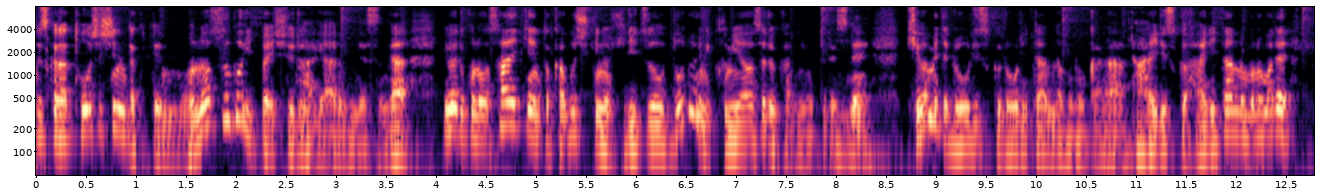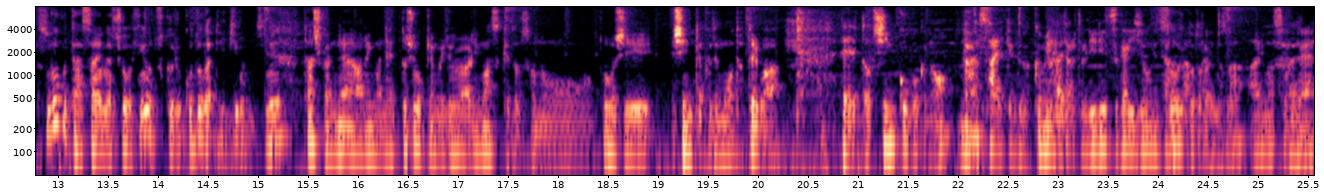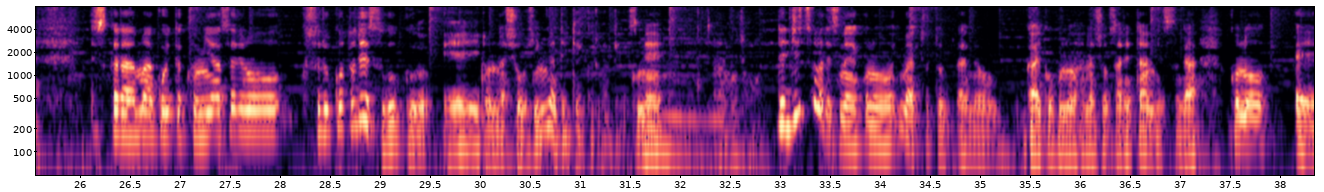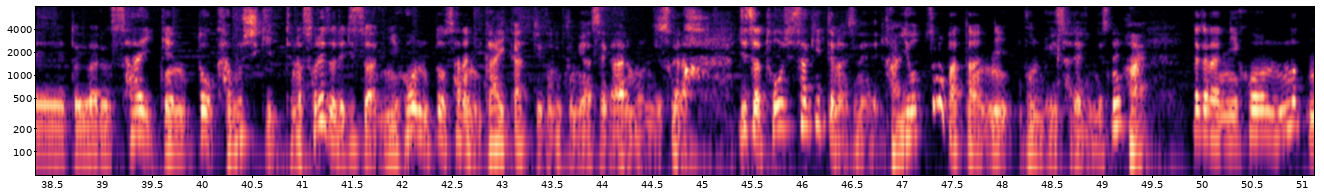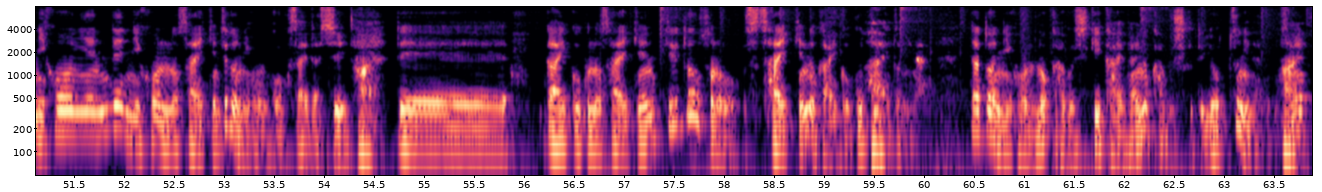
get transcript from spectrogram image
ですから投資信託ってものすごいいっぱい種類があるんですが、はい、いわゆるこの債券と株式の比率をどのように組み合わせるかによってですね、うん、極めてローリスク、ローリターンなものから、はい、ハイリスク、ハイリターンのものまで、すごく多彩な商品を作ることができるんですね。確かにね、あの今ネット証券もいろいろありますけど、その投資信託でも、例えば、えっ、ー、と、新興国のなんか債券とか組み入れたりと利率が異常に高かったりとかありますよね。ですから、まあ、こういった組み合わせをすることですごく、えー、いろんな商品が出てくるわけですね。なるほど。で、実はですね、この、今ちょっと、あの、外国の話をされたんですが、この、えっ、ー、と、いわゆる債券と株式っていうのは、それぞれ実は日本とさらに外貨っていうふうに組み合わせがあるものですから、実は投資先っていうのはですね、はい、4つのパターンに分類されるんですね。はい。だから日本の、日本円で日本の債券というと日本国債だし、はい、で、外国の債券っていうと、その債券の外国ということになる。はい、あとは日本の株式、海外の株式と4つになるんですね。はい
